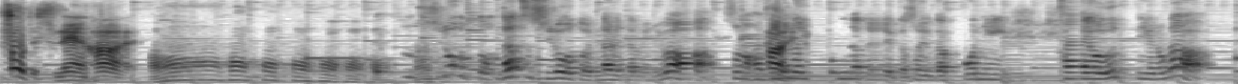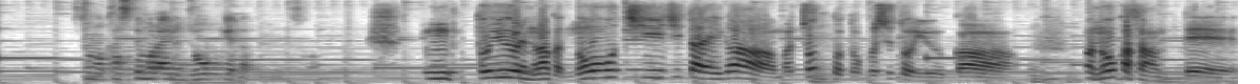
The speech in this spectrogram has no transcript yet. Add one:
そうですね、はい。ああはあはあはあはあい。なるほど素人、脱素人になるためには、その初めの一歩目だというか、そういう学校に通うっていうのが、その貸してもらえる条件だったんですかうん、というよりもなんか農地自体が、まあ、ちょっと特殊というか、まあ、農家さんって、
